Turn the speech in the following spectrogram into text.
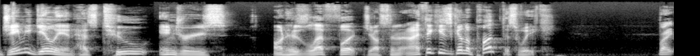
Jamie Gillan has two injuries on his left foot, Justin, and I think he's going to punt this week. right.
